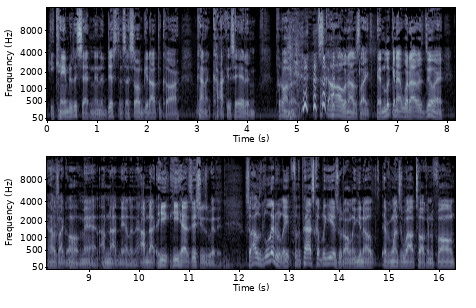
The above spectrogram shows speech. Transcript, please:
he came to the set, and in the distance, I saw him get out the car, kind of cock his head and put on a scowl, and I was like, and looking at what I was doing, and I was like, oh man, I'm not nailing it. I'm not. He he has issues with it. So I was literally for the past couple of years with only, you know, every once in a while talk on the phone,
